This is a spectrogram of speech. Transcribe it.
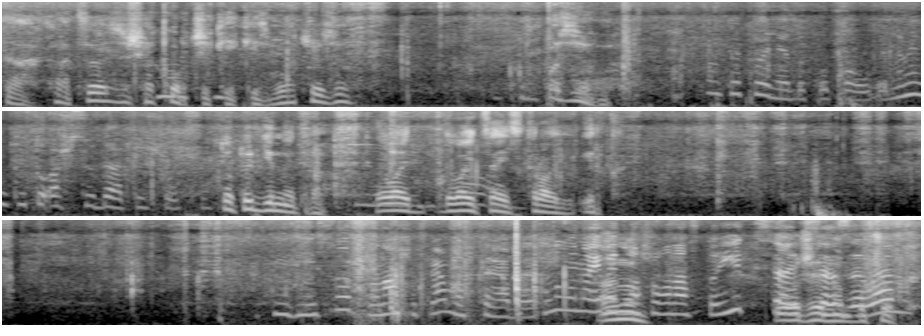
Так, а це ще корчик якийсь, бачу. Ось його. Там не докопав, видно. Він тут аж сюди пішовся. То тоді не треба. Давай, давай цей з краю, Ірка. Сорт, вона ще прямо шкрябається. Ну вона і видно, ну. що вона стоїть, вся, і Положи вся на зелена. бочок.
